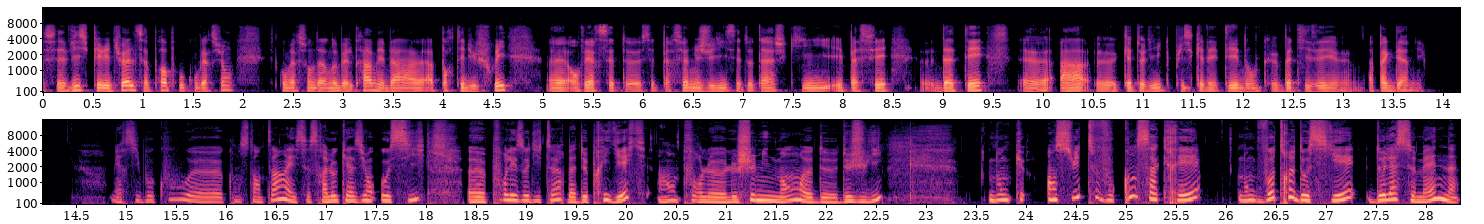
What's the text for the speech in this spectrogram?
sa vie spirituelle, sa propre conversion, cette conversion d'Arnaud Beltrame, eh ben, a porté du fruit envers cette, cette personne, Julie, cet otage, qui est passée d'athée à catholique, puisqu'elle a été donc baptisée à Pâques dernier. Merci beaucoup euh, Constantin et ce sera l'occasion aussi euh, pour les auditeurs bah, de prier hein, pour le, cheminement euh, de, Julie. Donc ensuite vous consacrez donc votre dossier de la semaine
